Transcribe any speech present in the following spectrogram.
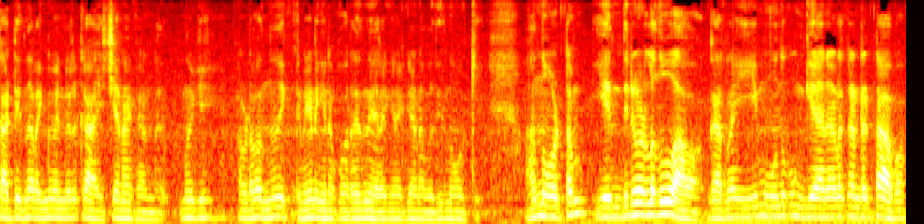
കാട്ടിൽ നിന്ന് ഇറങ്ങി വന്ന ഒരു കാഴ്ചയാണ് കണ്ടത് നോക്കി അവിടെ വന്ന് നിൽക്കണേണ് ഇങ്ങനെ കുറേ നേരം ഇങ്ങനെ ഗണപതി നോക്കി. ആ നോട്ടം എന്തിനുള്ളതും ആവാം. കാരണം ഈ മൂന്ന് കുങ്കിയാനകളെ കണ്ടിട്ടാവാം.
